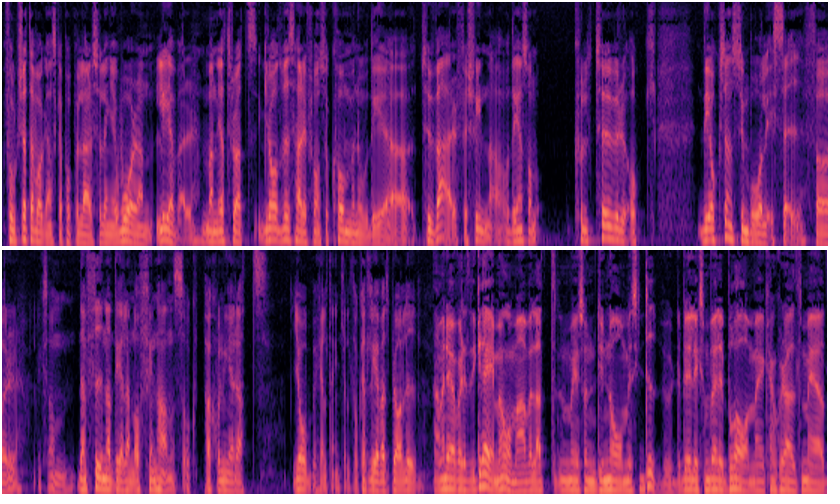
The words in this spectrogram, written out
fortsätta vara ganska populär så länge Warren lever. Men jag tror att gradvis härifrån så kommer nog det tyvärr försvinna och det är en sån kultur och det är också en symbol i sig för liksom, den fina delen av finans och passionerat jobb helt enkelt och att leva ett bra liv. Ja men det har varit lite grej med Omar väl att de är en sån dynamisk duo. Det blir liksom väldigt bra med kanske lite mer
